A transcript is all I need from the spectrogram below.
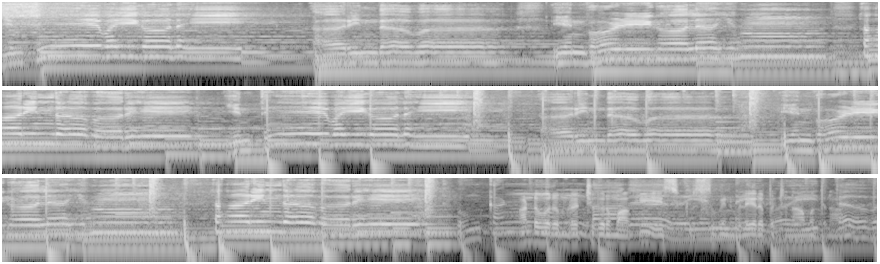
என் தேவைகளை அறிந்தவர் என் வழிகளையும் அறிந்தவரே. என் தேவைகளை அறிந்தவர் என் வழிகளையும் அறிந்தவரே. ஆண்டவரும் இரட்சகருமாகிய இயேசு கிறிஸ்துவின் விலையேறப்பெற்ற நாமத்தினால்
